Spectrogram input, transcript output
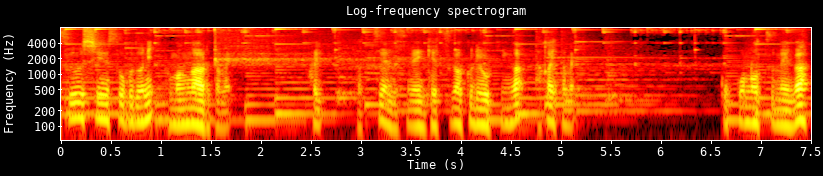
通信速度に不満があるため。はい、8つ目ですね、月額料金が高いため。9つ目が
